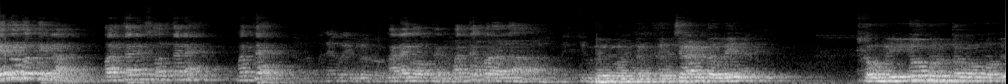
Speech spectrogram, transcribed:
ಏನೂ ಗೊತ್ತಿಲ್ಲ. ಬರ್ತಾನೆ ಸೋಲ್ತಾನೆ ಮತ್ತೆ ಮನೆಗೆ ಹೋಗ್ತಾನೆ ಮತ್ತೆ ಬರಲ್ಲ. ಬೇಕು ಅಂತ ಕಚ್ಚಾಟದಲ್ಲಿ ಒಬ್ರು ಇನ್ನೊಬ್ರು ತಗೊಂಡ್ಬಂದು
